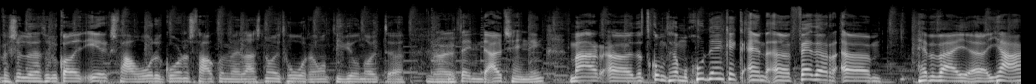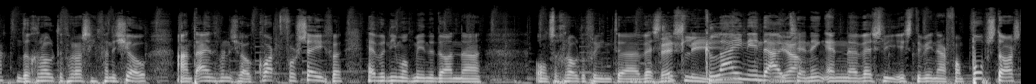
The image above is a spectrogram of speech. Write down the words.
we zullen natuurlijk alleen Eriks verhaal horen. Gordon's verhaal kunnen we helaas nooit horen. Want die wil nooit nee. meteen in de uitzending. Maar dat komt helemaal goed, denk ik. En verder ehm, hebben wij, ja, de grote verrassing van de show. Aan het einde van de show, kwart voor zeven, hebben we niemand minder dan onze grote vriend uh, Wesley, Wesley, Klein in de uitzending. Ja. En Wesley is de winnaar van Popstars.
